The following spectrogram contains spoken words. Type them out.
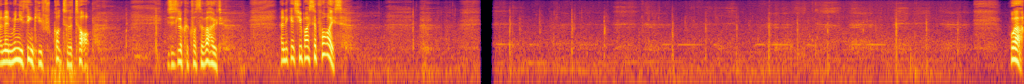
And then when you think you've got to the top, you just look across the road and it gets you by surprise. Well,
